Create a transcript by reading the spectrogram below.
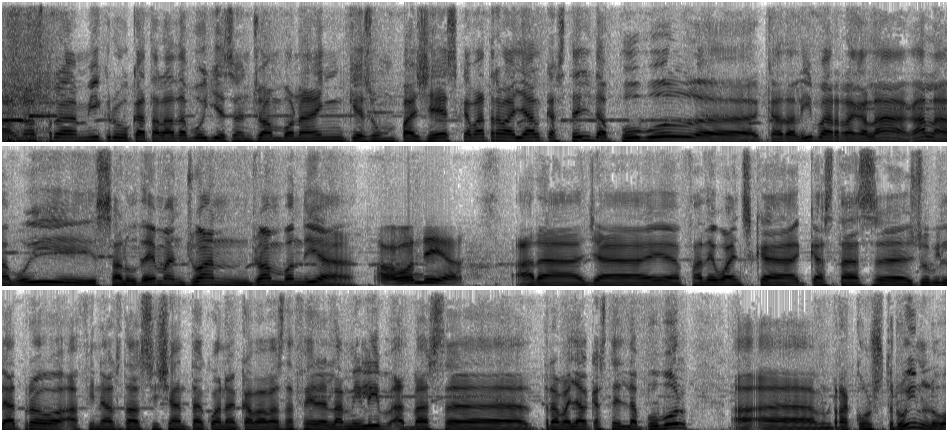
El nostre microcatalà d'avui és en Joan Bonany, que és un pagès que va treballar al castell de Púbol eh, que Dalí va regalar a Gala. Avui saludem en Joan. Joan, bon dia. Ah, bon dia. Ara ja eh, fa 10 anys que, que estàs eh, jubilat, però a finals dels 60, quan acabaves de fer la mili, et vas eh, treballar al castell de Púbol eh, eh, reconstruint-lo,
